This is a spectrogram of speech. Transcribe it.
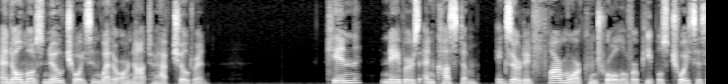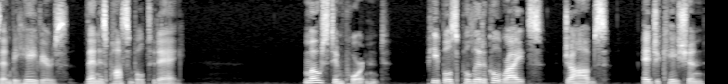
and almost no choice in whether or not to have children. Kin, neighbors, and custom exerted far more control over people's choices and behaviors than is possible today. Most important, people's political rights, jobs, education,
